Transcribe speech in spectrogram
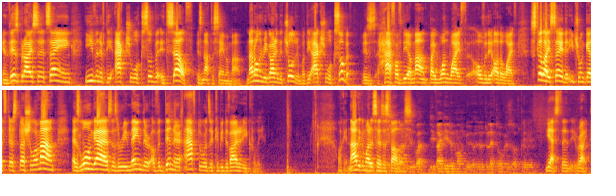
In this brisa, it's saying even if the actual ksuba itself is not the same amount, not only regarding the children, but the actual ksuba is half of the amount by one wife over the other wife. Still, I say that each one gets their special amount as long as there's a remainder of a dinner afterwards, it can be divided equally. Okay, now the Gemara says as follows. What, divided among the, the leftovers of the. Yes, the, right.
